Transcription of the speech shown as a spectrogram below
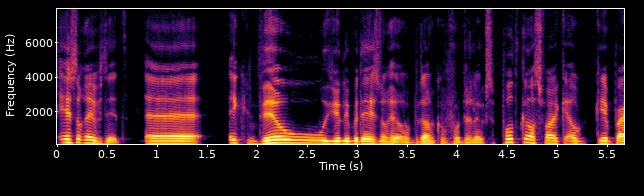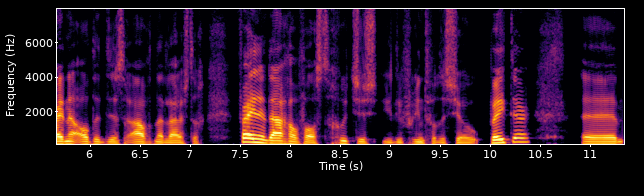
eerst nog even dit. Ik wil jullie bij deze nog heel erg bedanken voor de leukste podcast, waar ik elke keer bijna altijd dinsdagavond naar luister. Fijne dagen alvast. Groetjes, jullie vriend van de show, Peter. Ehm,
